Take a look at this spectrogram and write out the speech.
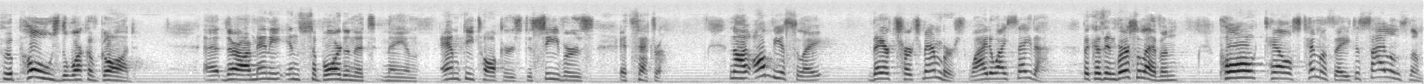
who oppose the work of God. Uh, there are many insubordinate men, empty talkers, deceivers, etc. Now, obviously, they are church members. Why do I say that? Because in verse 11, Paul tells Timothy to silence them.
